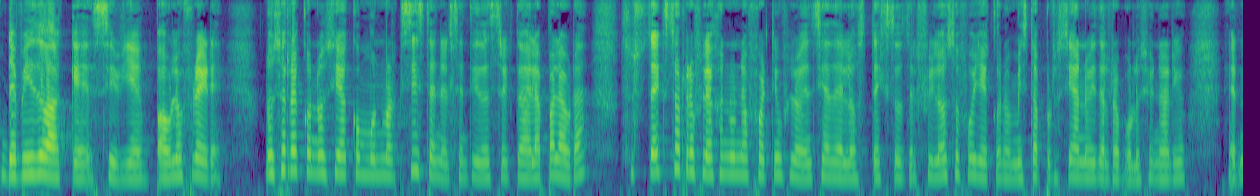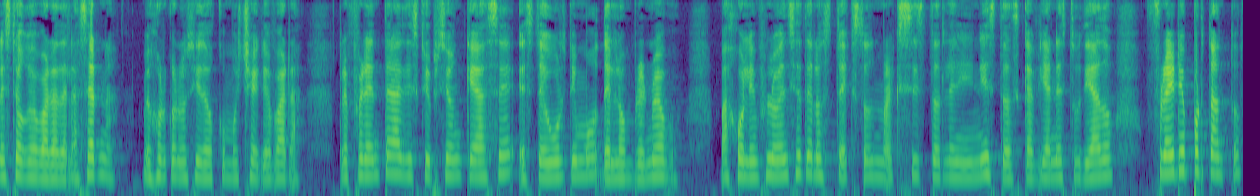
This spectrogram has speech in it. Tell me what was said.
Debido a que, si bien Paulo Freire no se reconocía como un marxista en el sentido estricto de la palabra, sus textos reflejan una fuerte influencia de los textos del filósofo y economista prusiano y del revolucionario Ernesto Guevara de la Serna, mejor conocido como Che Guevara, referente a la descripción que hace este último del hombre nuevo. Bajo la influencia de los textos marxistas-leninistas que habían estudiado, Freire, por tanto,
